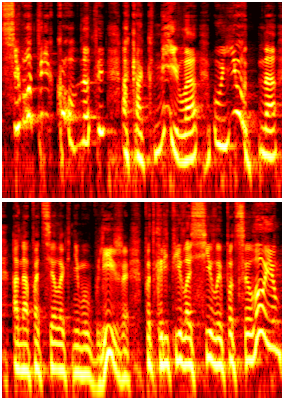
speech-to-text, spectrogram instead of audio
всего три комнаты, а как мило, уютно. Она подсела к нему ближе, подкрепила силой поцелуем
